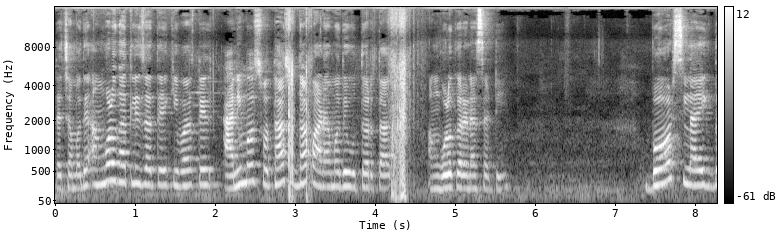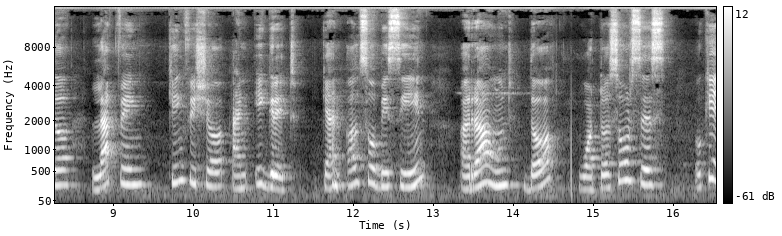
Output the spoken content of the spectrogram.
त्याच्यामध्ये आंघोळ घातली जाते किंवा ते ॲनिमल्स स्वतःसुद्धा पाण्यामध्ये उतरतात आंघोळ करण्यासाठी. Birds like the lapwing kingfisher and egret can also be seen around the water sources okay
